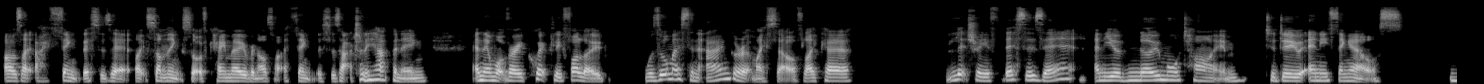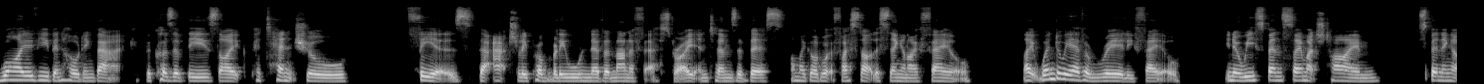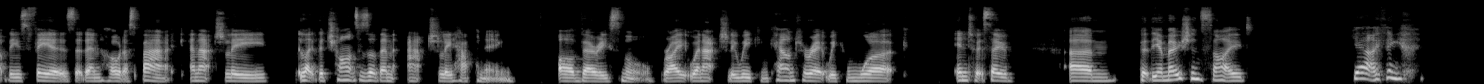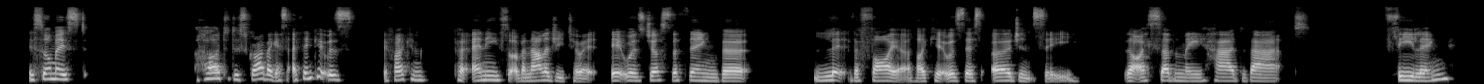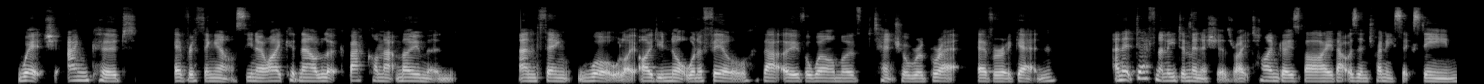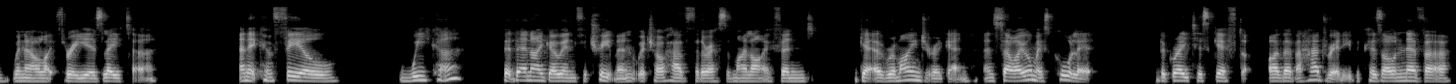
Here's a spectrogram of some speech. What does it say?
I was like, I think this is it. Like something sort of came over and I was like, I think this is actually happening. And then what very quickly followed was almost an anger at myself, like a literally, if this is it and you have no more time to do anything else, why have you been holding back? Because of these like potential fears that actually probably will never manifest, right? In terms of this, oh my God, what if I start this thing and I fail? Like, when do we ever really fail? You know, we spend so much time spinning up these fears that then hold us back. And actually, like, the chances of them actually happening are very small, right? When actually we can counter it, we can work into it. So, um, but the emotion side, yeah, I think it's almost hard to describe, I guess. I think it was, if I can put any sort of analogy to it, it was just the thing that lit the fire. Like it was this urgency that I suddenly had that feeling which anchored everything else. You know, I could now look back on that moment and think, whoa, like I do not want to feel that overwhelm of potential regret ever again. And it definitely diminishes, right? Time goes by. That was in 2016. We're now like three years later. And it can feel weaker. But then I go in for treatment, which I'll have for the rest of my life, and get a reminder again. And so I almost call it the greatest gift I've ever had, really, because I'll never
